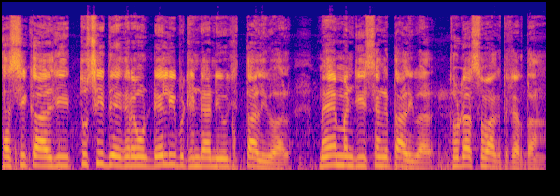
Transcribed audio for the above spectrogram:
ਸਤਿ ਸ਼੍ਰੀ ਅਕਾਲ ਜੀ। ਤੁਸੀਂ ਦੇਖ ਰਹੇ ਹੋ ਡੇਲੀ ਬਠਿੰਡਾ ਨਿਊਜ਼ ਢਾਲੀਵਾਲ ਮੈਂ ਮਨਜੀਤ ਸਿੰਘ ਢਾਲੀਵਾਲ ਤੁਹਾਡਾ ਸਵਾਗਤ ਕਰਦਾ ਹਾਂ।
